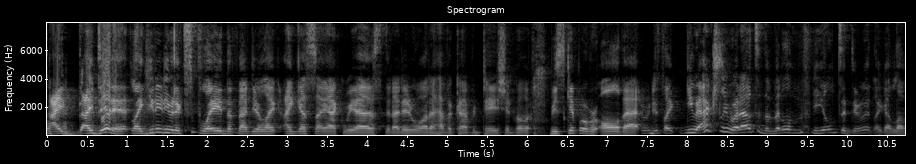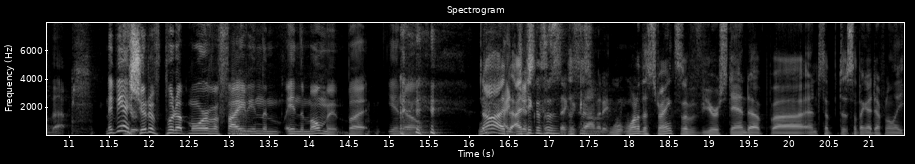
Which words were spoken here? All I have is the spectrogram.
I I did it like you didn't even explain the fact you're like I guess I acquiesced and I didn't want to have a confrontation but we skip over all that we're just like you actually went out to the middle of the field to do it like I love that maybe I should have put up more of a fight in the in the moment, but you know. No, I, I I, think this is sake this is comedy. one of the strengths of your stand-up, uh, and some, something I definitely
